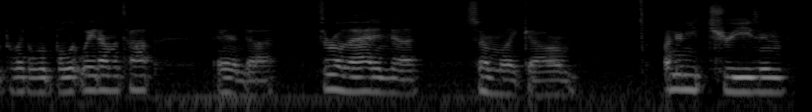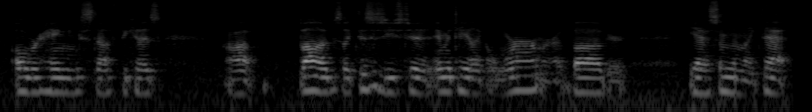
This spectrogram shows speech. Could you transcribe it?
and put like a little bullet weight on the top and uh, throw that into some like um, underneath trees and overhanging stuff because uh, bugs like this is used to imitate like a worm or a bug or yeah something like that.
